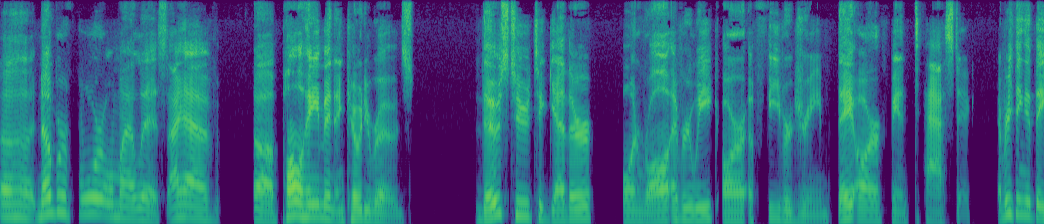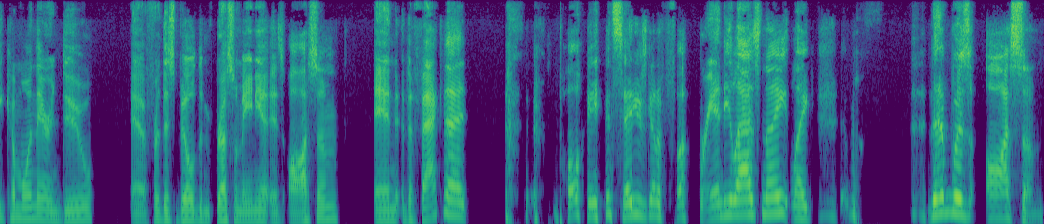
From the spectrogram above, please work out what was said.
Uh, number four on my list, I have uh Paul Heyman and Cody Rhodes. Those two together on Raw every week are a fever dream. They are fantastic. Everything that they come on there and do uh, for this build WrestleMania is awesome. And the fact that Paul Heyman said he was gonna fuck Brandi last night, like that was awesome.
